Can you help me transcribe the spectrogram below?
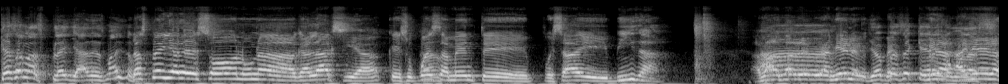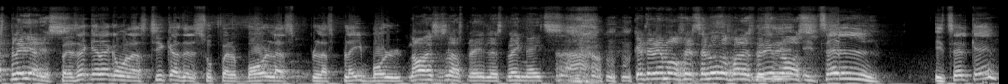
¿Qué son las Pleiades, maestro? Las Pléyades son una galaxia que supuestamente pues hay vida. Ah, ahí viene. yo pensé que Mira, eran como ahí las- vienen las Pléyades. Pensé que eran como las chicas del Super Bowl, las, las Play Ball. No, esas son las, play- las Playmates. ¿Qué tenemos? Eh, Saludos para despedirnos. Dice, Itzel. ¿Itzel qué?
